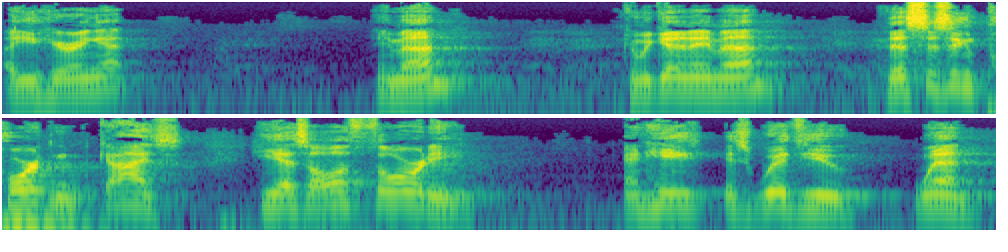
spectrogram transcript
are you hearing it? Amen? Can we get an amen? This is important. Guys, He has all authority, and He is with you when?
